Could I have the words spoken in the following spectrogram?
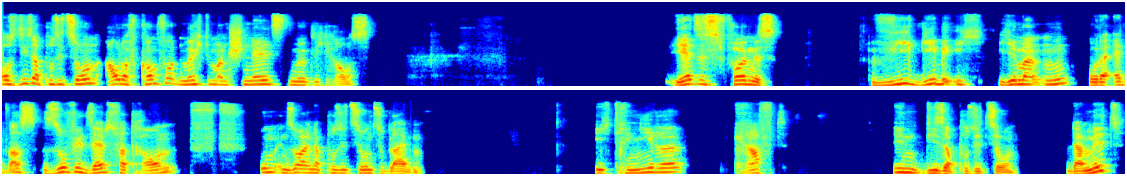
aus dieser Position, out of comfort, möchte man schnellstmöglich raus. Jetzt ist folgendes. Wie gebe ich jemanden oder etwas so viel Selbstvertrauen, um in so einer Position zu bleiben. Ich trainiere Kraft in dieser Position, damit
